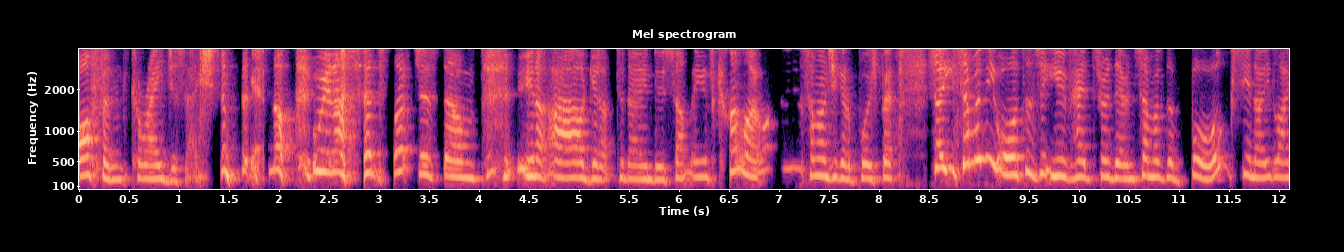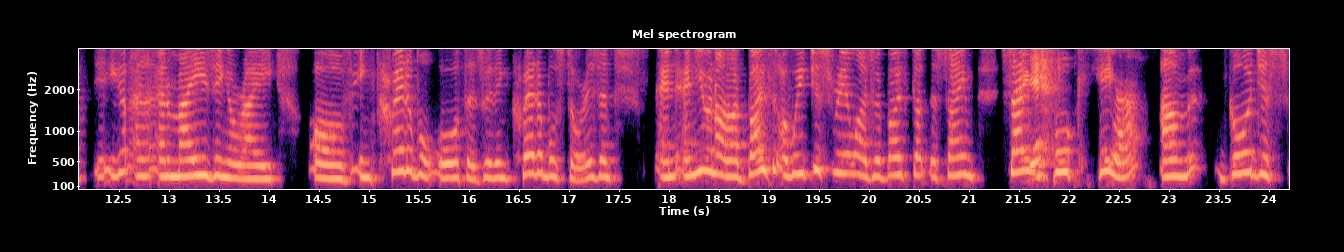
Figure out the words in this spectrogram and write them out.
often courageous action. It's yeah. not we're not it's not just um, you know, I'll get up today and do something. It's kind of like sometimes you got to push. But so some of the authors that you've had through there and some of the books, you know, like you got an, an amazing array of incredible authors with incredible stories. And and and you and I are both we just realized we've both got the same same yeah. book here. Um, gorgeous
